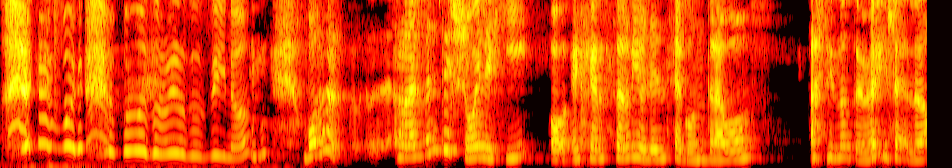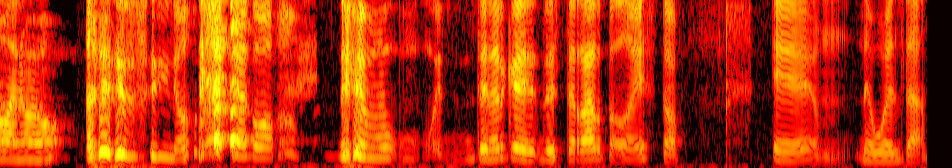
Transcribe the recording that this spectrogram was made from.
fue, fue, más o menos así, ¿no? Vos, realmente yo elegí ejercer violencia contra vos haciéndote ver el drama nuevo. sí, ¿no? Era como, tener que desterrar todo esto em, de vuelta.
